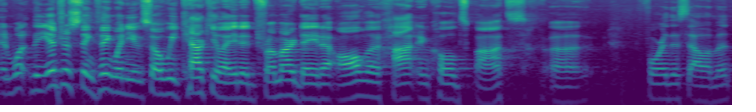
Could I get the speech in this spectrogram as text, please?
And what the interesting thing when you, so we calculated from our data all the hot and cold spots uh, for this element.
